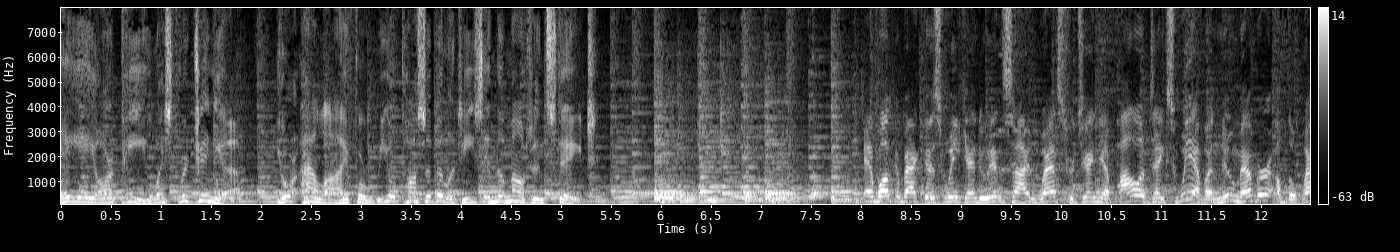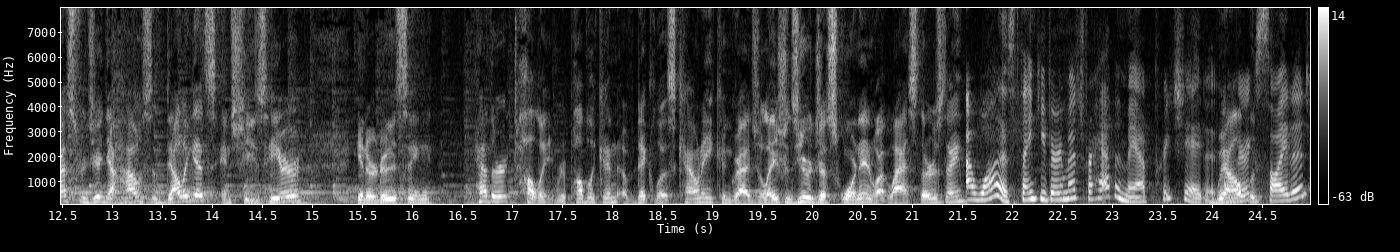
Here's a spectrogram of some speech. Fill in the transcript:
AARP West Virginia, your ally for real possibilities in the Mountain State. And welcome back this weekend to Inside West Virginia Politics. We have a new member of the West Virginia House of Delegates, and she's here introducing Heather Tully, Republican of Nicholas County. Congratulations. You were just sworn in, what, last Thursday? I was. Thank you very much for having me. I appreciate it. Well, I'm very excited.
